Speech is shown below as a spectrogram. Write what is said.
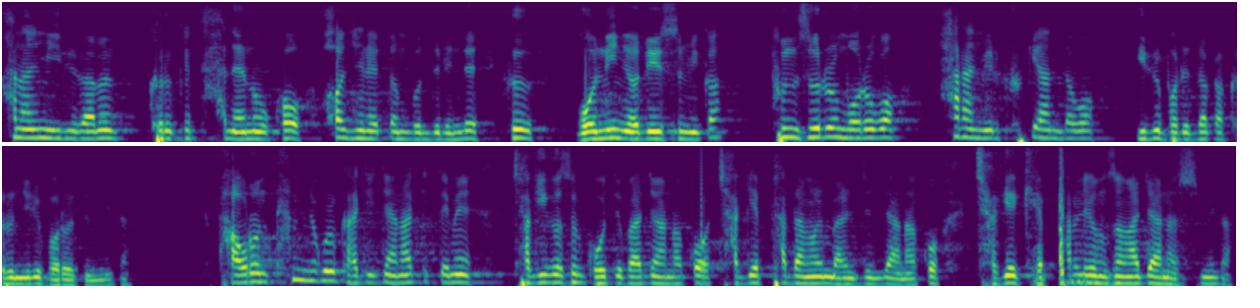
하나님 일이라면 그렇게 다 내놓고 헌신했던 분들인데 그 원인이 어디 있습니까? 분수를 모르고 하나님 일을 크게 한다고 일을 벌이다가 그런 일이 벌어집니다. 바울은 탐욕을 가지지 않았기 때문에 자기 것을 고집하지 않았고 자기의 파당을 말지 않았고 자기의 계파를 형성하지 않았습니다.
